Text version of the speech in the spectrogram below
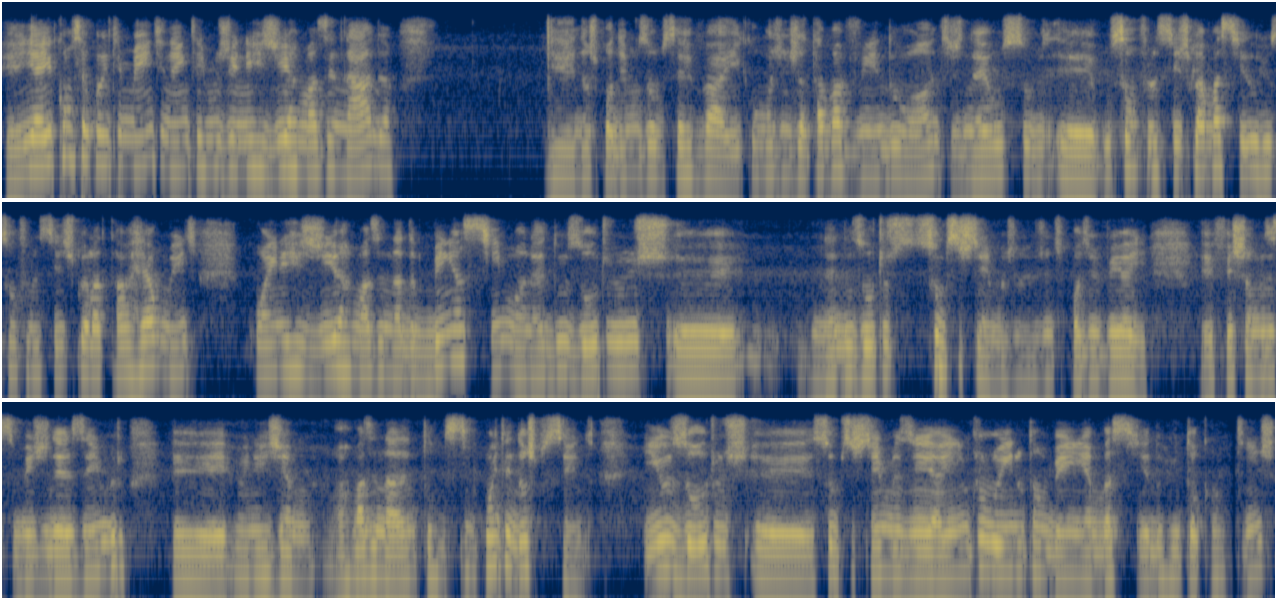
E aí, consequentemente, né, em termos de energia armazenada, e nós podemos observar aí, como a gente já estava vendo antes, né, o, é, o, São Francisco, a bacia do Rio São Francisco, ela está realmente com a energia armazenada bem acima né, dos outros é, né, dos outros subsistemas. Né? A gente pode ver aí, é, fechamos esse mês de dezembro, é, uma energia armazenada em torno de 52%, e os outros é, subsistemas, e aí incluindo também a bacia do Rio Tocantins,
